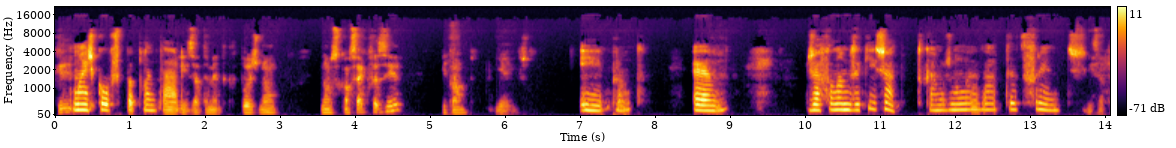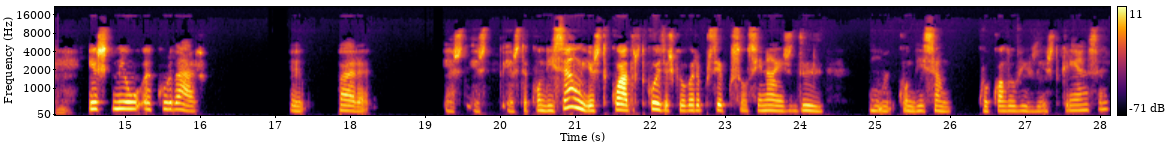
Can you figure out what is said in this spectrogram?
Que, mais couves para plantar. Exatamente, que depois não, não se consegue fazer e pronto, e é isto. E pronto. Um, já falamos aqui, já tocamos numa data de frentes. Exatamente. Este meu acordar eh, para este, este, esta condição e este quadro de coisas que eu agora percebo que são sinais de uma condição com a qual eu vivo desde criança,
